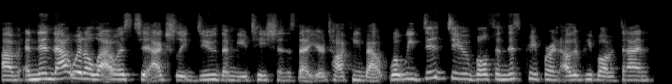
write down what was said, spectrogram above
Um, and then that would allow us to actually do the mutations that you're talking about. What we did do both in this paper and other people have done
